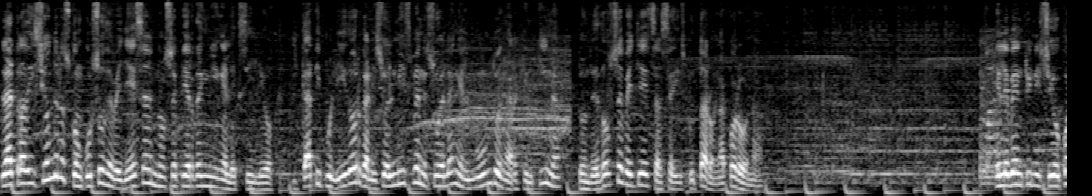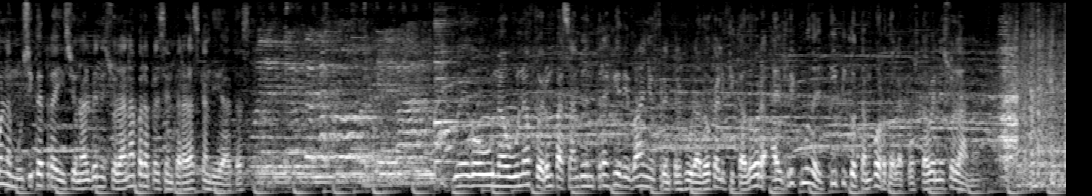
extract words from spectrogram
La tradición de los concursos de belleza no se pierden ni en el exilio, y Katy Pulido organizó el Miss Venezuela en el mundo en Argentina, donde 12 bellezas se disputaron la corona. El evento inició con la música tradicional venezolana para presentar a las candidatas. Luego una a una fueron pasando en traje de baño frente al jurado calificador al ritmo del típico tambor de la costa venezolana.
